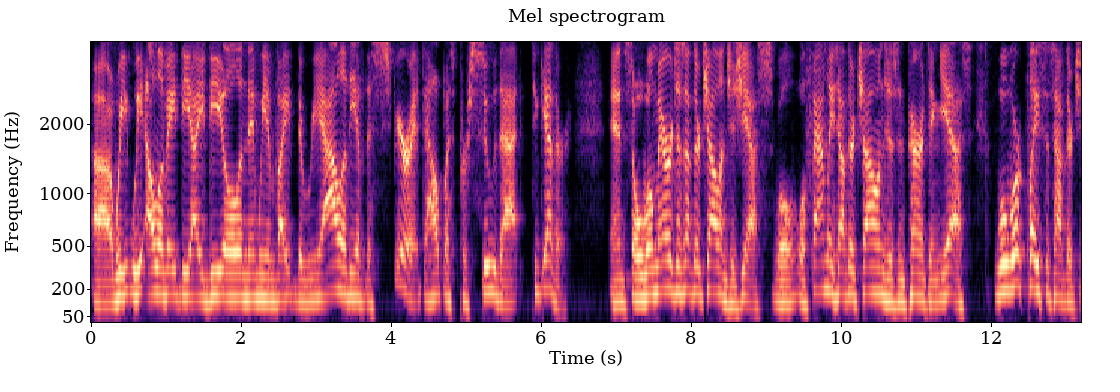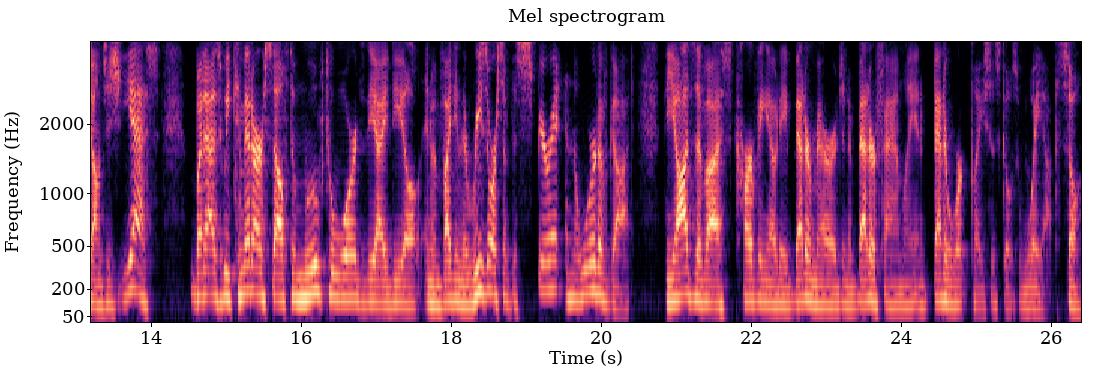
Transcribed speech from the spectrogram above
Uh, we, we elevate the ideal and then we invite the reality of the Spirit to help us pursue that together. And so, will marriages have their challenges? Yes. Will, will families have their challenges in parenting? Yes. Will workplaces have their challenges? Yes. But as we commit ourselves to move towards the ideal and inviting the resource of the Spirit and the Word of God, the odds of us carving out a better marriage and a better family and better workplaces goes way up. So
